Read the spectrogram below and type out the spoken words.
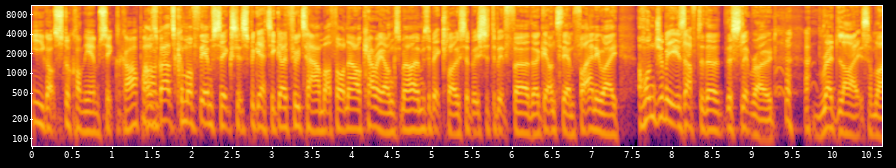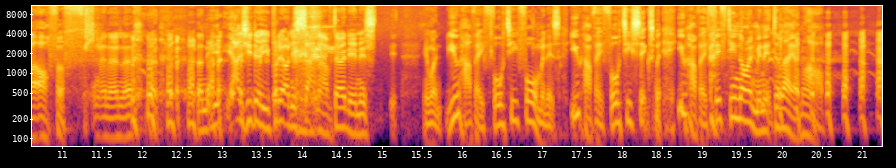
You got stuck on the M6 car park. I was about to come off the M6 at Spaghetti, go through town, but I thought, now I'll carry on because my home's a bit closer, but it's just a bit further. Get onto the M5. Anyway, 100 metres after the, the slip road, red lights. I'm like, oh, for. F-. And then, uh, then you, as you do, you put it on your sat nav, don't you? And it's, it went, you have a 44 minutes, you have a 46 minute, you have a 59 minute delay. I'm like, oh.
